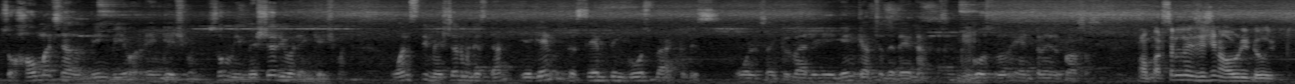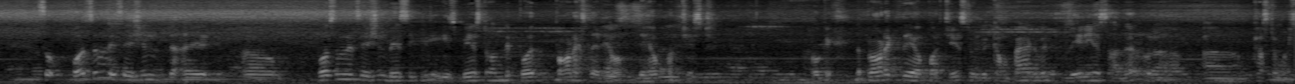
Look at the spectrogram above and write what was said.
So how much has been your engagement? So we measure your engagement. Once the measurement is done, again the same thing goes back to this old cycle where we again capture the data. Mm-hmm. Goes through the internal process. Now, personalization, how do you do it? So, personalization, the, uh, uh, personalization basically is based on the per- products that have, they have purchased. Okay, the product they have purchased will be compared with various other uh, uh, customers.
